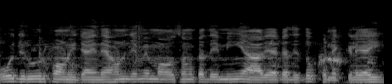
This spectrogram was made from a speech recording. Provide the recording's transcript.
ਉਹ ਜ਼ਰੂਰ ਪਾਉਣੀ ਚਾਹੀਦੀ ਹੈ। ਹੁਣ ਜਿਵੇਂ ਮੌਸਮ ਕਦੇ ਮੀਂਹ ਆ ਗਿਆ, ਕਦੇ ਧੁੱਪ ਨਿਕਲਿਆ ਆਈ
